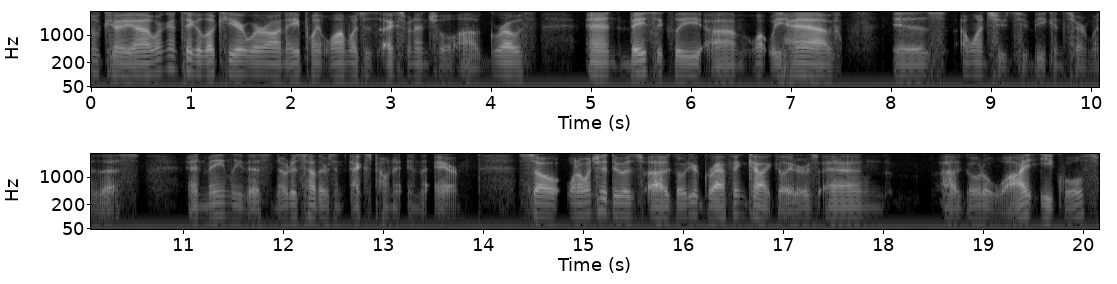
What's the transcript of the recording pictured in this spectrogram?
Okay, uh, we're going to take a look here. We're on 8.1, which is exponential uh, growth. And basically, um, what we have is, I want you to be concerned with this. And mainly this. Notice how there's an exponent in the air. So what I want you to do is uh, go to your graphing calculators and uh, go to y equals.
